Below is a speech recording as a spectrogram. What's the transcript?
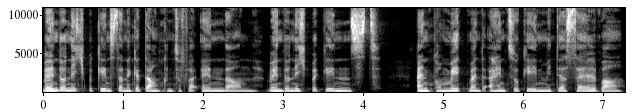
wenn du nicht beginnst, deine Gedanken zu verändern, wenn du nicht beginnst, ein Commitment einzugehen mit dir selber,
